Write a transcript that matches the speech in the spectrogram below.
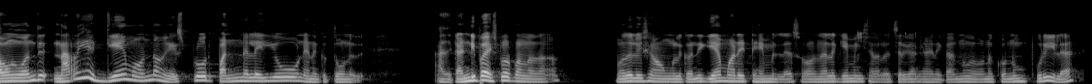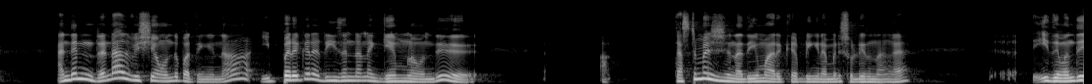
அவங்க வந்து நிறைய கேமை வந்து அவங்க எக்ஸ்ப்ளோர் பண்ணலையோன்னு எனக்கு தோணுது. அது கண்டிப்பாக எக்ஸ்ப்ளோர் பண்ணலாம். முதல் விஷயம் அவங்களுக்கு வந்து கேம் ஆடே டைம் இல்லை. ஸோ அதனால் கேமிங் சேனல் வச்சுருக்காங்க. எனக்கு இன்னும் உனக்கு ஒன்றும் புரியல. அண்ட் தென் ரெண்டாவது விஷயம் வந்து பார்த்திங்கன்னா இப்போ இருக்கிற ரீசெண்டான கேமில் வந்து கஸ்டமைசேஷன் அதிகமாக இருக்குது அப்படிங்கிற மாதிரி சொல்லியிருந்தாங்க. இது வந்து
